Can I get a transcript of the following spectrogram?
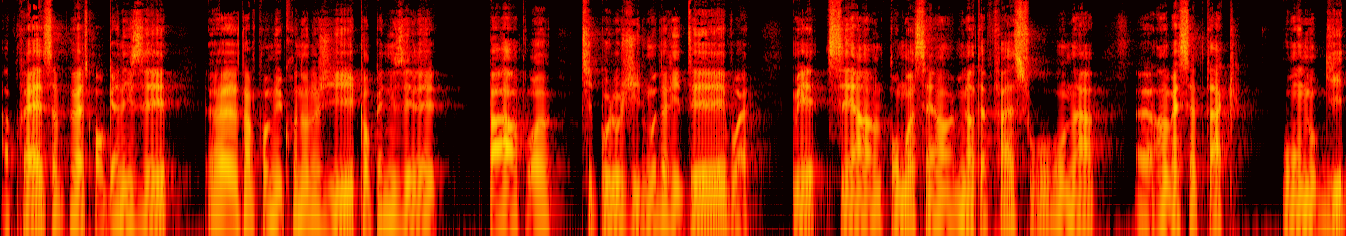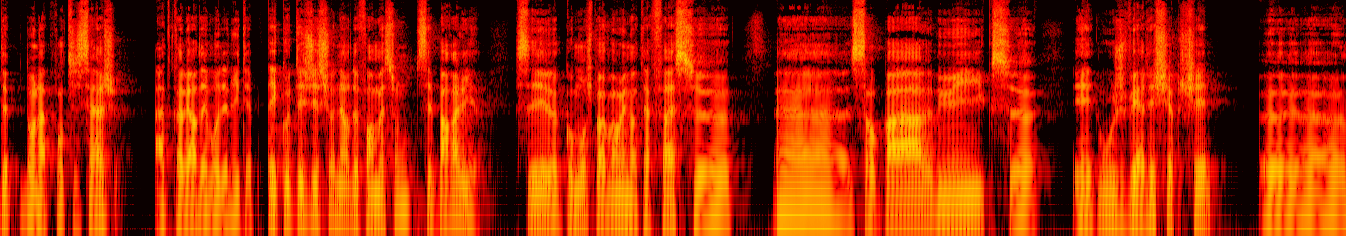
Après, ça peut être organisé euh, d'un point de vue chronologique, organisé par euh, typologie de modalités, ouais. Mais c'est un, pour moi, c'est un, une interface où on a un réceptacle où on nous guide dans l'apprentissage à travers des modalités. Et côté gestionnaire de formation, c'est pareil. C'est euh, comment je peux avoir une interface euh, euh, sympa, UX, euh, et où je vais aller chercher euh,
